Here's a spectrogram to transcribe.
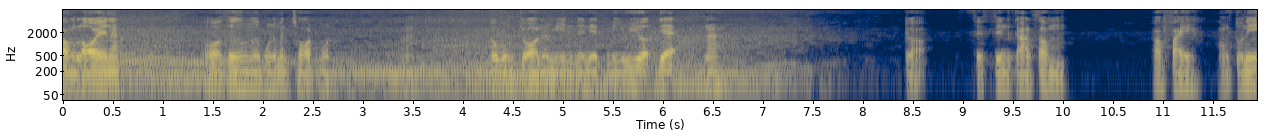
สองร้อยนะเพราะว่าเซิร์ตรงนี้พวกนี้มันช็อตหมด ก็วงจรนะมีในเน็ตมีอยู่เยอะแยะนะ ก็เสร็จสิ้นการซ่อมภาคไฟของตัวนี้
